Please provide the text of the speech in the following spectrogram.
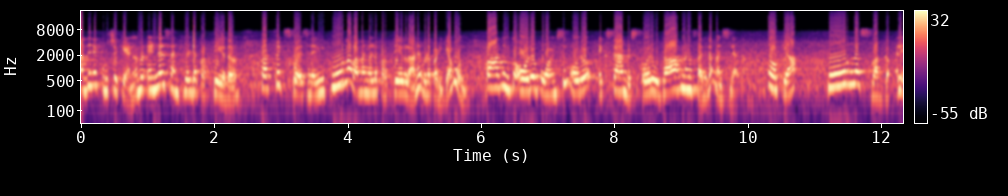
അതിനെ കുറിച്ചൊക്കെയാണ് നമ്മൾ എണ്ണൽ സംഖ്യകളുടെ പ്രത്യേകതകളും പെർഫെക്റ്റ് സ്ക്വയർസിന്റെ അല്ലെങ്കിൽ പൂർണ വർണങ്ങളുടെ പ്രത്യേകതകളാണ് ഇവിടെ പഠിക്കാൻ പോകുന്നത്. അപ്പൊ ആദ്യം നമുക്ക് ഓരോ പോയിന്റ്സും ഓരോ എക്സാമ്പിൾസ് ഓരോ ഉദാഹരണങ്ങൾ സഹിതം മനസ്സിലാക്കാം. നോക്കിയാൽ പൂർണ വർഗം അല്ലെ?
